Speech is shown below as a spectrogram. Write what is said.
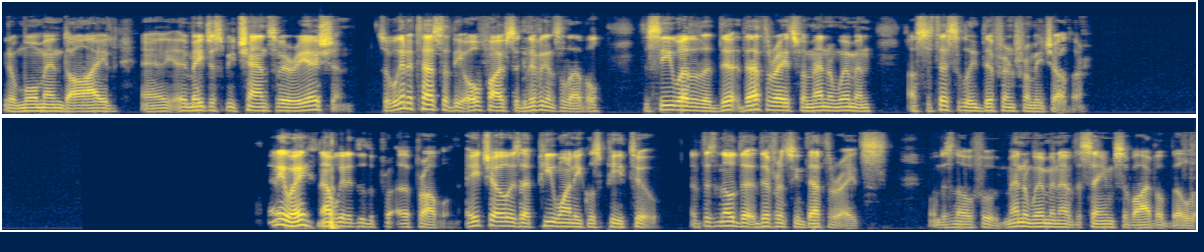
you know more men died. Uh, it may just be chance variation. So we're going to test at the O5 significance level to see whether the de death rates for men and women are statistically different from each other. Anyway, now we're going to do the pr uh, problem. HO is at P1 equals P2. If there's no difference in death rates when there's no food. Men and women have the same survivability,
